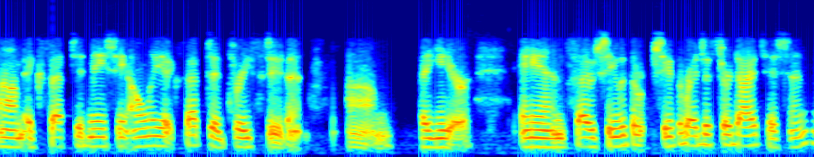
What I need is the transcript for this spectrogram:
um, accepted me. She only accepted three students um, a year. And so she was a, she's a registered dietitian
